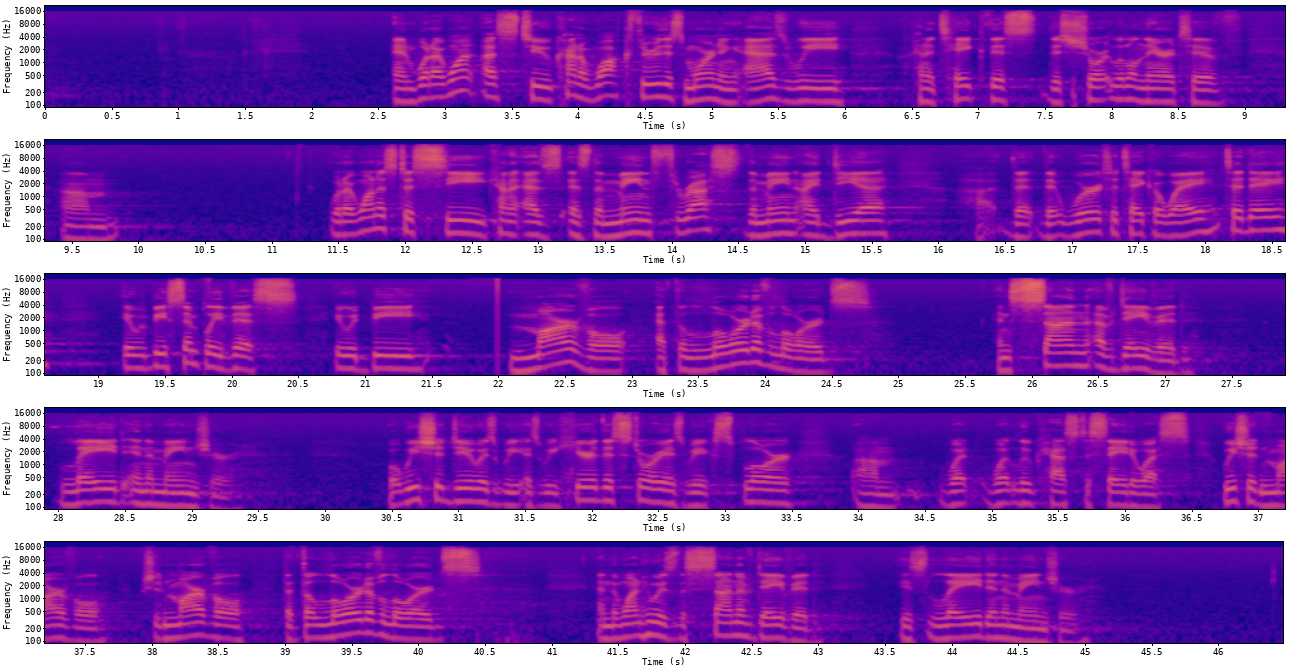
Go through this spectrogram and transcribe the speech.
And what I want us to kind of walk through this morning as we kind of take this, this short little narrative, um, what I want us to see kind of as, as the main thrust, the main idea uh, that, that we're to take away today, it would be simply this it would be marvel at the Lord of Lords and Son of David laid in a manger. What we should do as we, as we hear this story, as we explore um, what, what Luke has to say to us, we should marvel. We should marvel that the Lord of Lords and the one who is the Son of David is laid in a manger,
